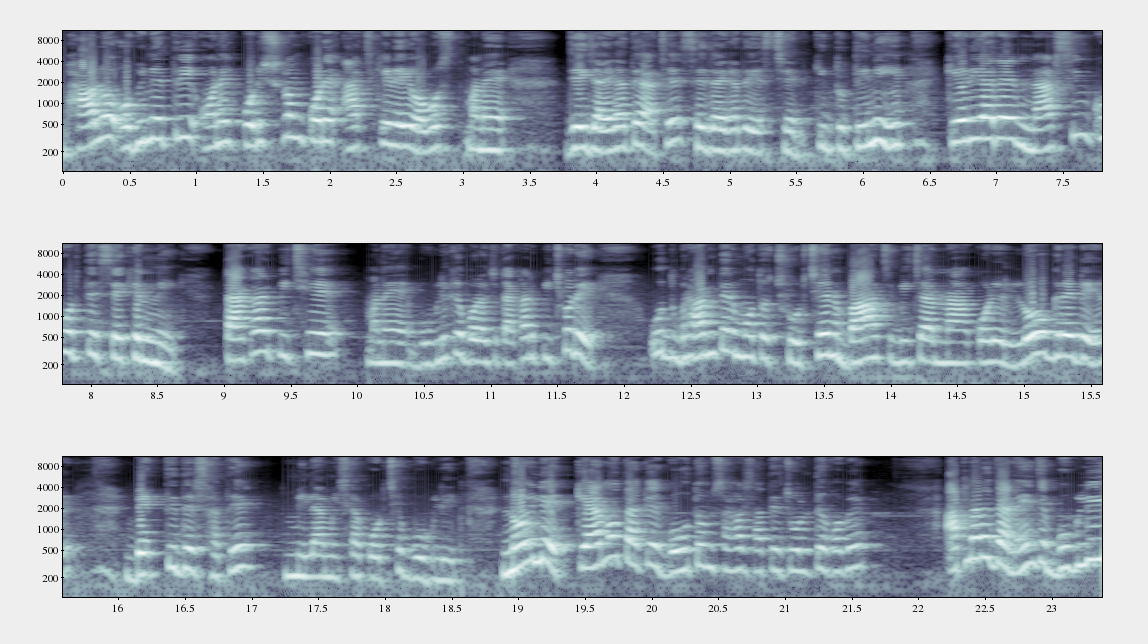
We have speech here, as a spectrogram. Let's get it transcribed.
ভালো অভিনেত্রী অনেক পরিশ্রম করে আজকের এই অবস্থা মানে যেই জায়গাতে আছে, সে জায়গাতে এসছেন। কিন্তু তিনি কেরিয়ারের নার্সিং করতে শেখেননি। টাকার পিছে মানে বুবলিকে বলা হচ্ছে টাকার পিছনে উদ্ভ্রান্তের মতো ছুটছেন। বাঁচ বিচার না করে লো গ্রেডের ব্যক্তিদের সাথে মিলামিশা করছে বুবলি। নইলে কেন তাকে গৌতম সাহার সাথে চলতে হবে? আপনারা জানেন যে বুবলি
